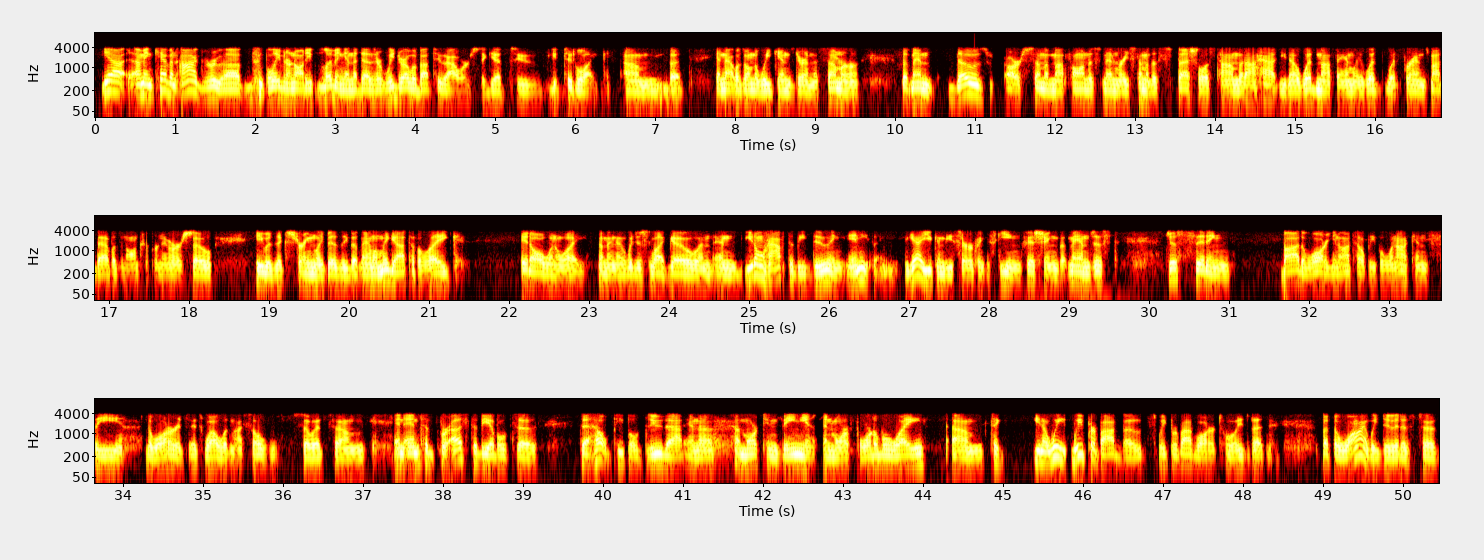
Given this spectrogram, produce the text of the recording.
Yeah, I mean, Kevin, I grew up, believe it or not, living in the desert. We drove about two hours to get to get to the lake, um, but and that was on the weekends during the summer. But man, those are some of my fondest memories. Some of the specialist time that I had, you know, with my family, with with friends. My dad was an entrepreneur, so he was extremely busy. But man, when we got to the lake, it all went away. I mean, we just let go, and and you don't have to be doing anything. Yeah, you can be surfing, skiing, fishing, but man, just just sitting by the water. You know, I tell people when I can see the water, it's it's well with my soul. So it's um and and to for us to be able to to help people do that in a, a more convenient and more affordable way. Um, to you know, we we provide boats, we provide water toys, but but the why we do it is to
